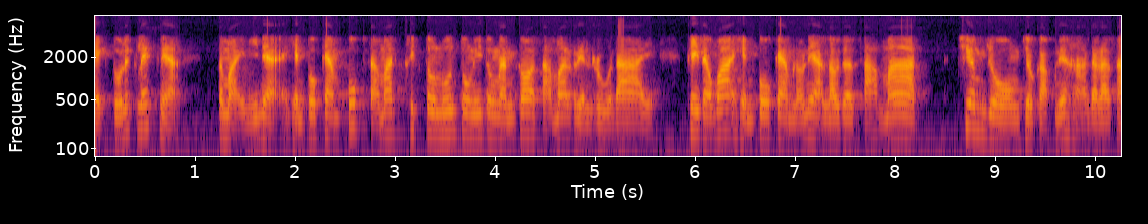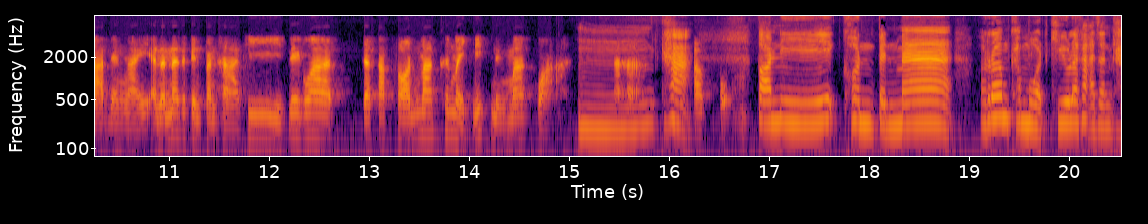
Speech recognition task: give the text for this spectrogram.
ด็ก ๆ ตัวเล็ก ๆ เนี่ย สมัยนี้เนี่ยเห็นโปรแกรมปุ๊บสามารถคลิกตรงนู้นตรงนี้ตรงนั้นก็สามารถเรียนรู้ได้เพียงแต่ว่าเห็นโปรแกรมแล้วเนี่ยเราจะสามารถเชื่อมโยงเกี่ยวกับเนื้อหาดาราศาสตร์ยังไง อันนั้นน่าจะเป็นปัญหาที่เรียกว่าจะซับซ้อนมากขึ้นมาอีกนิดนึงมากกว่าอืมอ่าฮะค่ะครับผมตอนนี้คนเป็นแม่เริ่มขมวดคิ้วแล้วค่ะอาจารย์ข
